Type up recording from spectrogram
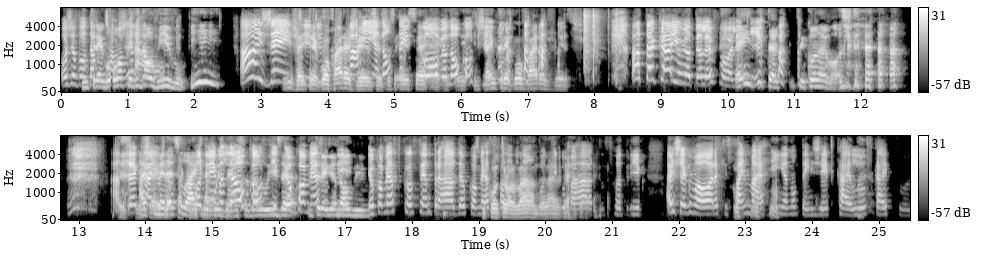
Hoje eu vou Entregou dar um o apelido ao vivo. Ih! Ai, gente! Ih, já entregou desculpa, várias Marinha, vezes. Não tem Esse é como, é, eu não consigo. Já entregou várias vezes. Até caiu meu telefone Eita, aqui. ficou nervosa. Até Acho que merece o like Rodrigo, depois dessa, não da Luísa eu começo entregando assim, ao vivo. Eu começo concentrada, eu começo controlando, falando, não, né? Rodrigo Matos, Rodrigo. Aí chega uma hora que sai marrinha, não tem jeito, cai luz, cai tudo.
